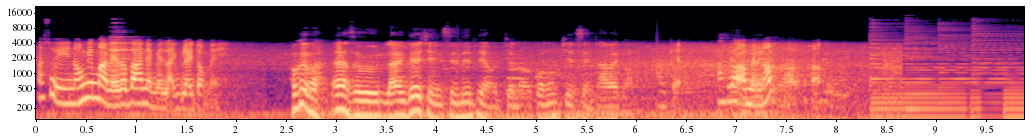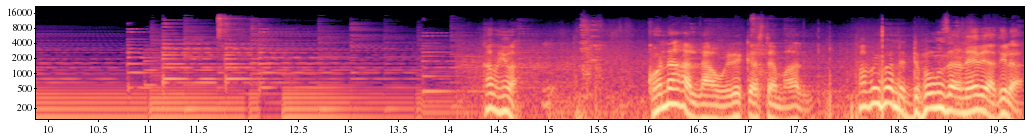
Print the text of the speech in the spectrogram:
။အဲ့ဆိုရင်နောက်နေ့မှလည်းတတနဲ့ပဲလိုက်ယူလိုက်တော့မယ်ဟုတ်ကဲ့ပါအဲ့ဒါဆိုလာယူတဲ့အချိန်အစင်းသင်းဖြစ်အောင်ကျွန်တော်အကုန်လုံးပြင်ဆင်ထားလိုက်ပါ။ဟုတ်ကဲ့။အဲ့ဆိုအောင်မယ်နော်။ဟုတ်ဟုတ်ခမင်းပါခေါနာဟာလာဝယ်တဲ့ customer လေဘာမိမနဲ့တပုံစံနဲ့ဗျာသိလား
